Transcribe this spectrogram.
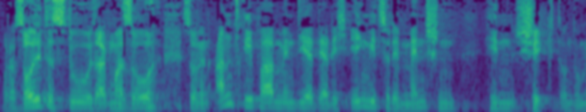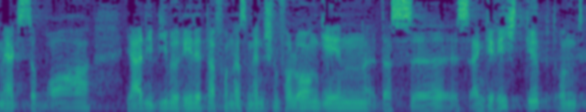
oder solltest du, sag mal so, so einen Antrieb haben in dir, der dich irgendwie zu dem Menschen hinschickt. Und du merkst so, boah, ja, die Bibel redet davon, dass Menschen verloren gehen, dass äh, es ein Gericht gibt und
